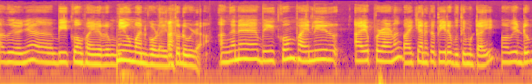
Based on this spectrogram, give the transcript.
അത് കഴിഞ്ഞ് B com final year Newman college Thodupuzha. അങ്ങനെ ബി കോം ഫൈനൽ ഇയർ ആയപ്പോഴാണ് വായിക്കാനൊക്കെ തീരെ ബുദ്ധിമുട്ടായി. വീണ്ടും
